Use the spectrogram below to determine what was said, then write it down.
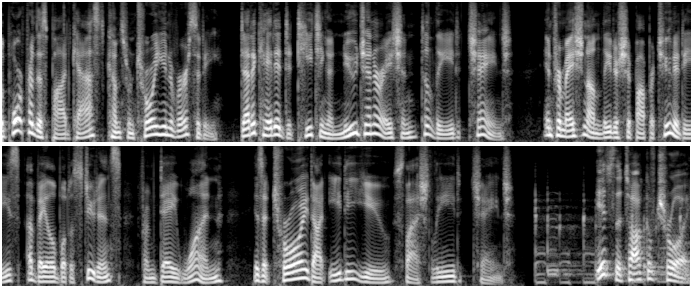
Support for this podcast comes from Troy University, dedicated to teaching a new generation to lead change. Information on leadership opportunities available to students from day one is at troy.edu slash lead change. It's the Talk of Troy.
